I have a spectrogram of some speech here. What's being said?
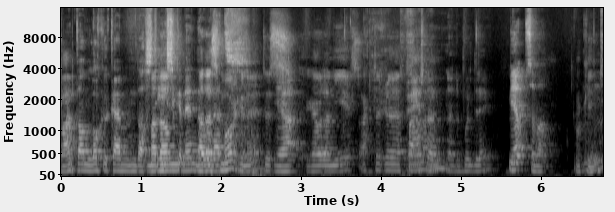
Want dan lok ik hem dat steekje in. dat is morgen, hè? Dus Ja. gaan we dan niet eerst achter uh, Fana? naar, de boerderij. Ja, ça va. Oké. Mhm.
